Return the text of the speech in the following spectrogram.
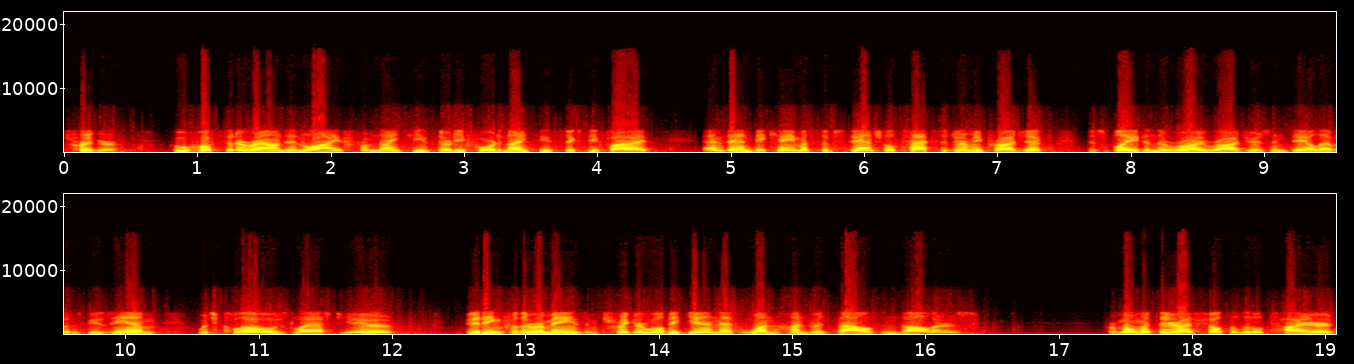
Trigger, who hoofed it around in life from 1934 to 1965 and then became a substantial taxidermy project displayed in the Roy Rogers and Dale Evans Museum, which closed last year. Bidding for the remains of Trigger will begin at $100,000. For a moment there, I felt a little tired,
